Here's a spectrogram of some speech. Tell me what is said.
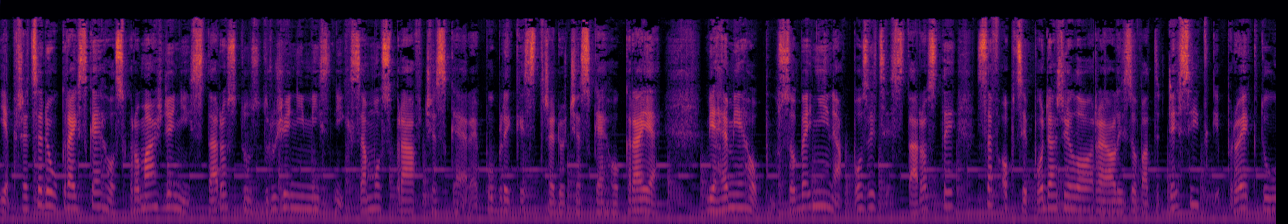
Je předsedou krajského schromáždění starostu Združení místních samozpráv České republiky Středočeského kraje. Během jeho působení na pozici starosty se v obci podařilo realizovat desítky projektů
